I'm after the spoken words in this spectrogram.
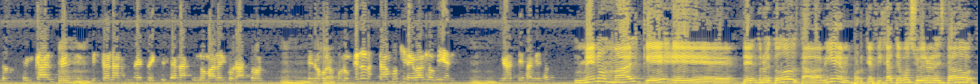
del cáncer, que, están haciendo, están haciendo mal el corazón. Pero bueno, por lo menos lo estamos llevando bien. Gracias a Dios. Menos mal que eh, dentro de todo estaba bien, porque fíjate vos si hubieran estado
